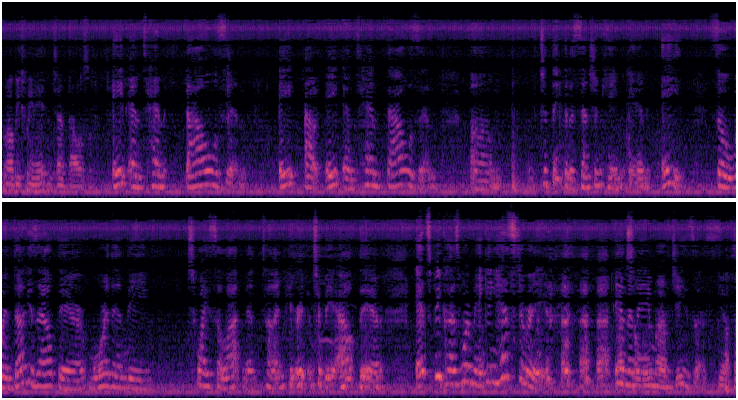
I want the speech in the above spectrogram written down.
Well, between eight and ten thousand. Eight and ten thousand. Eight out, eight and ten thousand. Um, to think that Ascension came in eighth. So when Doug is out there more than the twice allotment time period to be out there, it's because we're making history in the name of Jesus. Yes.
